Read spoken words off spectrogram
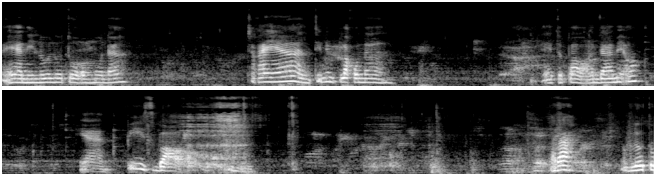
Ayan, niluluto ko muna. Tsaka yan, tinimpla ko na. Ito pa, oh, ang dami, oh. Yan, peace ball. Hmm. Tara, magluto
